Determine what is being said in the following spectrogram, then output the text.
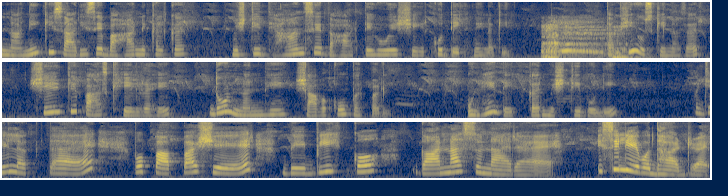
नानी की साड़ी से बाहर निकलकर मिष्टी ध्यान से दहाड़ते हुए शेर को देखने लगी। तभी उसकी नज़र शेर के पास खेल रहे दो नन्हे शावकों पर पड़ी। उन्हें देखकर मिष्टी बोली, मुझे लगता है वो पापा शेर बेबी को गाना सुना रहा है, इसीलिए वो धाड़ रहा है।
